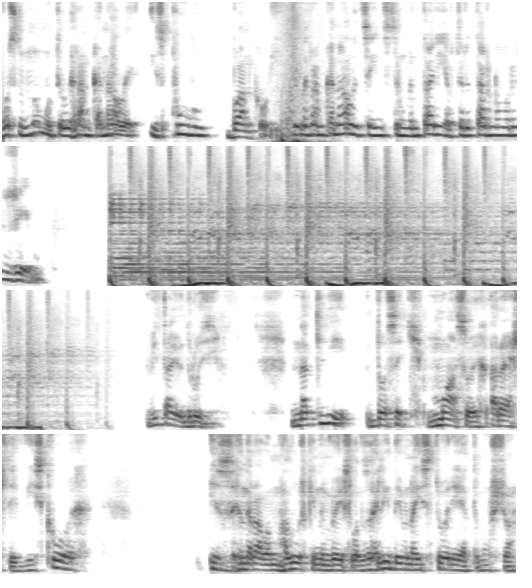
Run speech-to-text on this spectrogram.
в основному телеграм-канали із пулу банкової. Телеграм-канали це інструментарій авторитарного режиму. Вітаю, друзі! На тлі досить масових арештів військових із генералом Галушкіним вийшла взагалі дивна історія, тому що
